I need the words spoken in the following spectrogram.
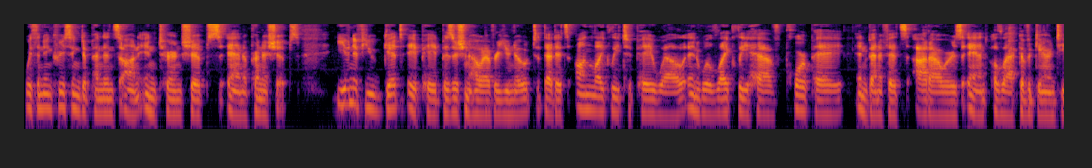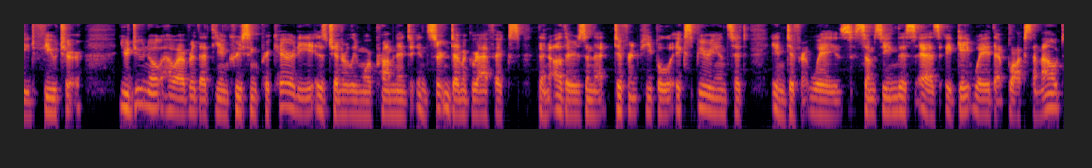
with an increasing dependence on internships and apprenticeships. Even if you get a paid position, however, you note that it's unlikely to pay well and will likely have poor pay and benefits, odd hours, and a lack of a guaranteed future. You do note, however, that the increasing precarity is generally more prominent in certain demographics than others, and that different people experience it in different ways. Some seeing this as a gateway that blocks them out,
